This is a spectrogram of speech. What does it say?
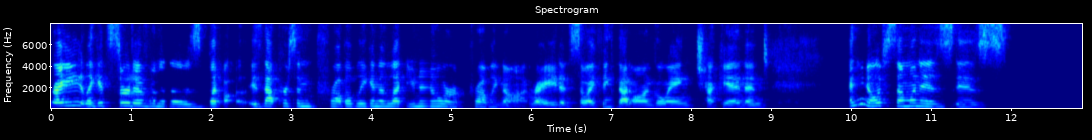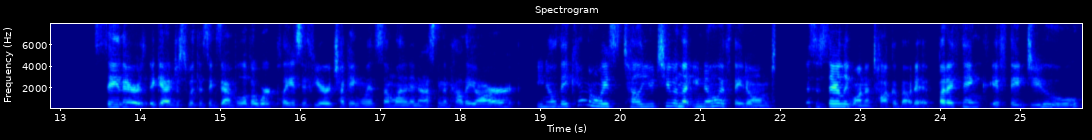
right like it's sort yeah. of one of those but uh, is that person probably going to let you know or probably not right and so i think that ongoing check in and and you know if someone is is say there again just with this example of a workplace if you're checking with someone and asking them how they are you know they can always tell you too and let you know if they yeah. don't necessarily want to talk about it but i think if they do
